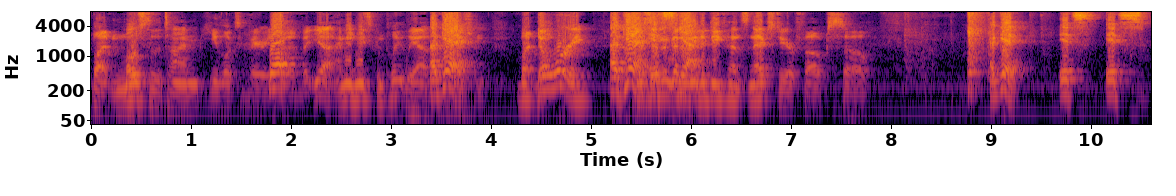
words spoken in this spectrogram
but most of the time he looks very Well- good. But yeah, I mean, he's completely out of Again. position. But don't worry. Again, this isn't going to yeah. be the defense next year, folks, so. Again, it's it's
